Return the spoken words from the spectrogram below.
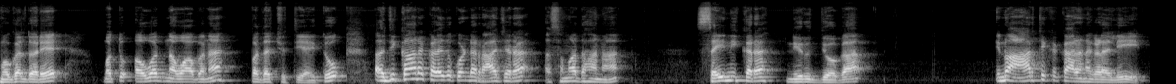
ಮೊಘಲ್ ದೊರೆ ಮತ್ತು ಅವಧ್ ನವಾಬನ ಪದಚ್ಯುತಿಯಾಯಿತು. ಅಧಿಕಾರ ಕಳೆದುಕೊಂಡ ರಾಜರ ಅಸಮಾಧಾನ, ಸೈನಿಕರ ನಿರುದ್ಯೋಗ. ಇನ್ನು ಆರ್ಥಿಕ ಕಾರಣಗಳಲ್ಲಿ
